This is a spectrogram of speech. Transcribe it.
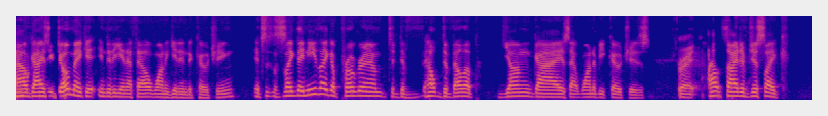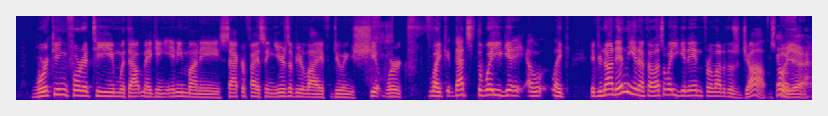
how guys who don't make it into the NFL want to get into coaching. It's, it's like they need like a program to de- help develop young guys that want to be coaches Right. outside of just like working for a team without making any money, sacrificing years of your life doing shit work. Like that's the way you get uh, like if you're not in the NFL, that's the way you get in for a lot of those jobs. Oh But- yeah.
